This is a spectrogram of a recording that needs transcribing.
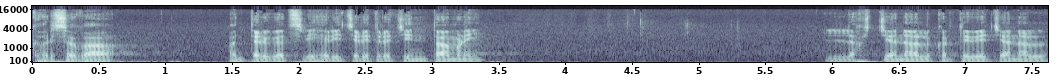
ઘરસભા અંતર્ગત શ્રી હરિચરિત્ર ચિંતામણી લક્ષ ચેનલ, કર્તવ્ય ચેનલ.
